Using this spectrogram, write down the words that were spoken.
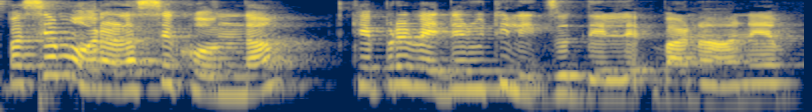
Passiamo ora alla seconda che prevede l'utilizzo delle banane.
